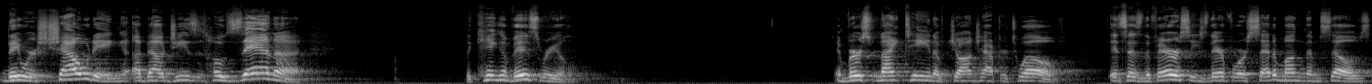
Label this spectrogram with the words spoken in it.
they were shouting about Jesus, Hosanna, the King of Israel. In verse 19 of John chapter 12, it says, The Pharisees therefore said among themselves,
